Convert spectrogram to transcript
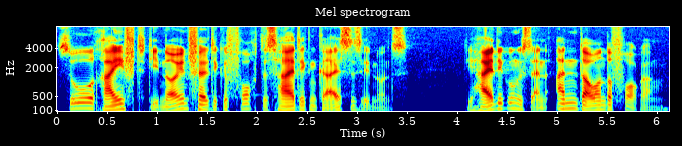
So reift die neunfältige Frucht des Heiligen Geistes in uns. Die Heiligung ist ein andauernder Vorgang.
